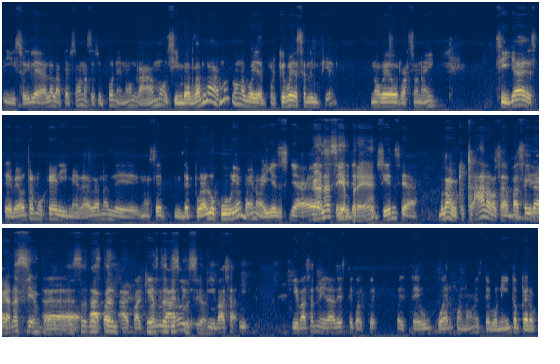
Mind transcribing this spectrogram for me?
y soy leal a la persona, se supone, ¿no? La amo, si en verdad la amo, no la voy a, ¿por qué voy a serle infiel? No veo razón ahí. Si ya este, veo a otra mujer y me da ganas de, no sé, de pura lujuria, bueno, ahí es ya. Gana este, siempre, ¿eh? Conciencia. No, claro, o sea, vas a ir a, gana siempre. a, cualquier lado y, vas a, y, vas a admirar este, cualquier, este, un cuerpo, ¿no? Este bonito, pero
